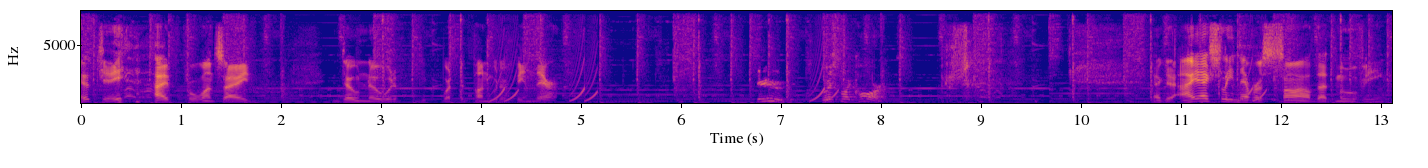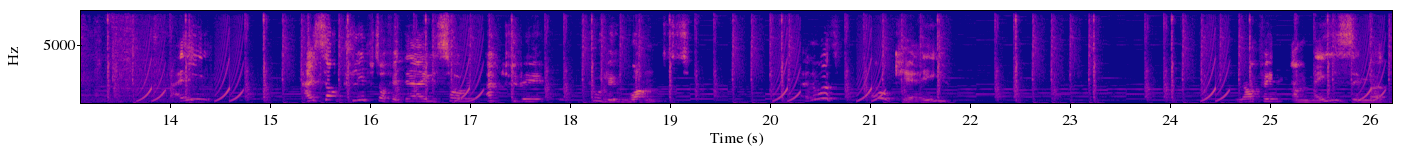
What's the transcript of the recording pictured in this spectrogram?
Okay, I for once I don't know what what the pun would have been there. Dude, where's my car? okay, I actually never saw that movie. I I saw clips of it and I saw it actually fully once. And it was okay. Nothing amazing, but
